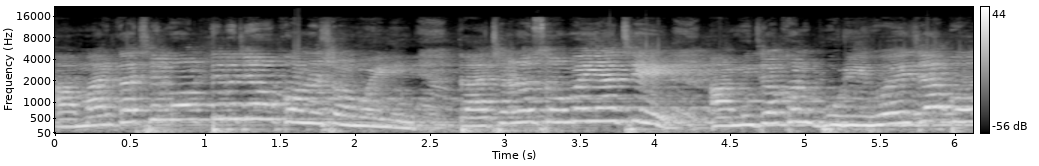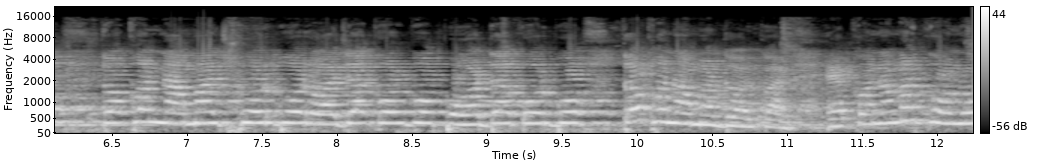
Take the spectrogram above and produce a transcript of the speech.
আমার কাছে মরতেও যাওয়ার কোনো সময় নেই। তাছাড়াও সময় আছে, আমি যখন বুড়ি হয়ে যাব, তখন নামাজ পড়ব, রজা করব, পর্দা করব, তখন আমার দরকার। এখন আমার কোনো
